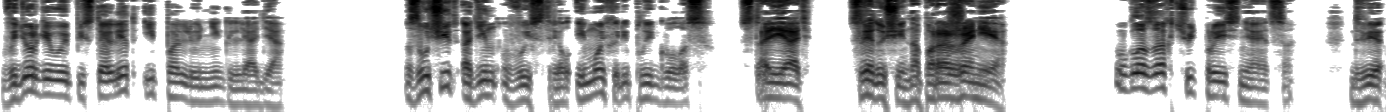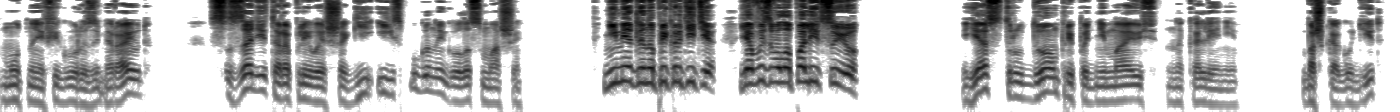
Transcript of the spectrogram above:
Выдергиваю пистолет и палю не глядя. Звучит один выстрел и мой хриплый голос. «Стоять! Следующий на поражение!» В глазах чуть проясняется. Две мутные фигуры замирают. Сзади торопливые шаги и испуганный голос Маши. «Немедленно прекратите! Я вызвала полицию!» Я с трудом приподнимаюсь на колени. Башка гудит,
